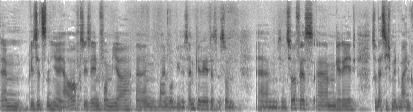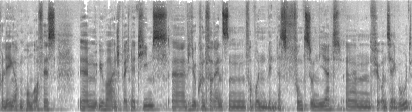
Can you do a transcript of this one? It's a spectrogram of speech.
wir sitzen hier ja auch. Sie sehen vor mir mein mobiles Endgerät. Das ist so ein, ähm, so ein Surface-Gerät, so dass ich mit meinen Kollegen auch im Homeoffice ähm, über entsprechende Teams, äh, Videokonferenzen verbunden bin. Das funktioniert ähm, für uns sehr gut.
